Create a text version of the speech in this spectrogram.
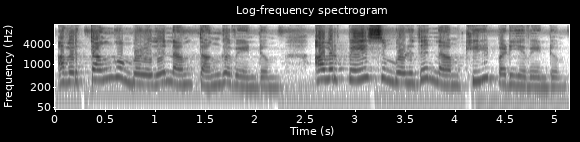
அவர் தங்கும் பொழுது நாம் தங்க வேண்டும். அவர் பேசும் பொழுது நாம் கீழ்ப்படிய வேண்டும்.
